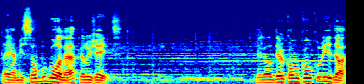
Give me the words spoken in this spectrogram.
Tá aí, a missão bugou, né? Pelo jeito. Que não deu como concluída, ó.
